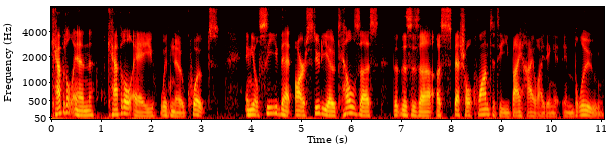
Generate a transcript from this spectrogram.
capital N, capital A with no quotes. And you'll see that RStudio tells us that this is a, a special quantity by highlighting it in blue.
